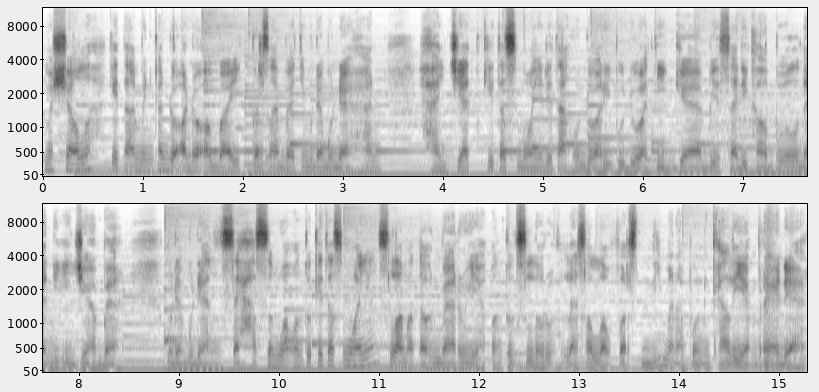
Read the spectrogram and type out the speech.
Masya Allah, kita aminkan doa-doa baik bersahabatnya mudah-mudahan hajat kita semuanya di tahun 2023 bisa dikabul dan diijabah. Mudah-mudahan sehat semua untuk kita semuanya. Selamat tahun baru ya untuk seluruh Leslar Lovers di mana pun kalian berada.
